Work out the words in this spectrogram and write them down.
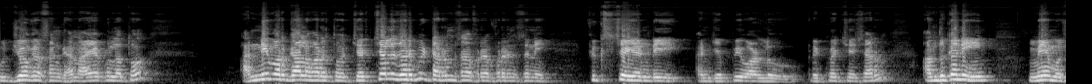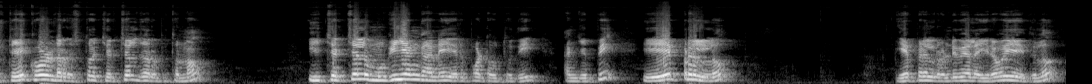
ఉద్యోగ సంఘ నాయకులతో అన్ని వర్గాల వారితో చర్చలు జరిపి టర్మ్స్ ఆఫ్ రెఫరెన్స్ని ఫిక్స్ చేయండి అని చెప్పి వాళ్ళు రిక్వెస్ట్ చేశారు. అందుకని మేము స్టేక్ హోల్డర్స్తో చర్చలు జరుపుతున్నాం. ఈ చర్చలు ముగియంగానే ఏర్పాటవుతుంది అని చెప్పి ఏప్రిల్లో ఏప్రిల్ రెండు వేల ఇరవై ఐదులో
